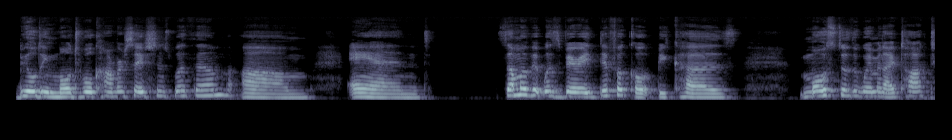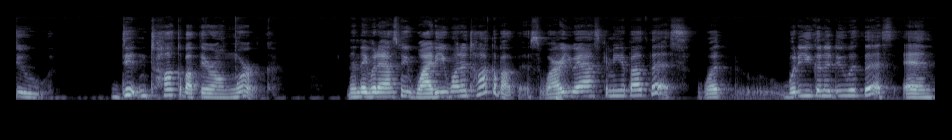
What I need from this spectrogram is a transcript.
building multiple conversations with them. Um, and some of it was very difficult because most of the women I talked to didn't talk about their own work. Then they would ask me, "Why do you want to talk about this? Why are you asking me about this? What what are you going to do with this?" And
